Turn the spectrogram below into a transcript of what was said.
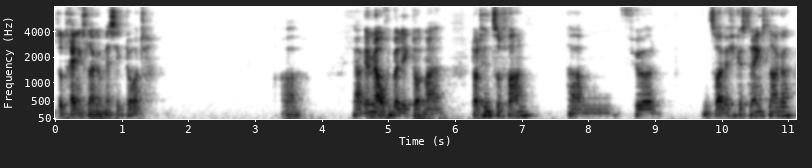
so trainingslagermäßig dort. Aber ja, wir haben ja auch überlegt, dort mal dorthin zu fahren ähm, für ein zweiwöchiges Trainingslager.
